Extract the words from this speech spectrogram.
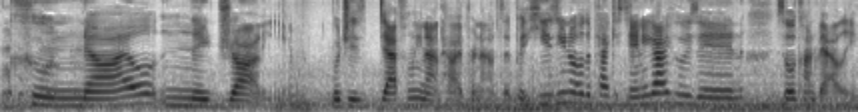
Kunal Najani, which is definitely not how I pronounce it. But he's, you know, the Pakistani guy who's in Silicon Valley.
